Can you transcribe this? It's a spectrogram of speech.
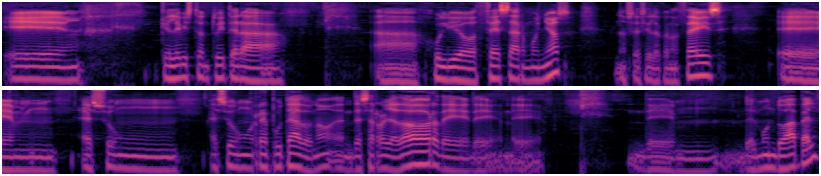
eh, que le he visto en Twitter a, Julio César Muñoz, no sé si lo conocéis, eh, es, un, es un reputado ¿no? desarrollador de, de, del mundo Apple,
